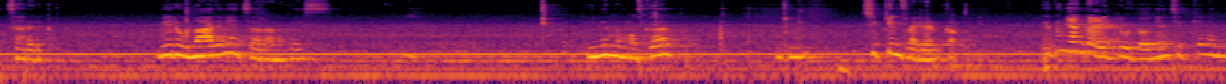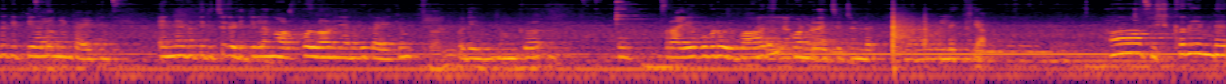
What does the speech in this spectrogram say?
അച്ചാർ എടുക്കാം വരൂ നാരങ്ങ അച്ചാറാണ് ഗൈസ് ഇനി നമുക്ക് ചിക്കൻ ഫ്രൈ എടുക്കാം. ഇത് ഞാൻ കഴിക്കും കേട്ടോ. ഞാൻ ചിക്കൻ എന്ത് കിട്ടിയാലും ഞാൻ കഴിക്കും. എന്നെ ഇത് തിരിച്ച് കടിക്കില്ലെന്ന് ഉറപ്പുള്ളതുകൊണ്ട് ഞാനത് കഴിക്കും. ഒരു നമുക്ക് ഫ്രൈ ഒക്കെ ഇവിടെ ഒരുപാട് കൊണ്ടുവച്ചിട്ടുണ്ട് ഉള്ളിക്ക. ആ ഫിഷ് കറി ഉണ്ട്.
